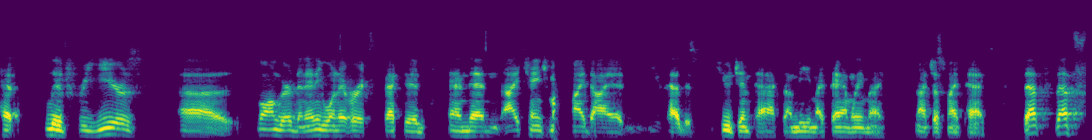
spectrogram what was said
pet lived for years uh, longer than anyone ever expected, and then I changed my, my diet, and you've had this huge impact on me, my family, my not just my pets. That's that's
